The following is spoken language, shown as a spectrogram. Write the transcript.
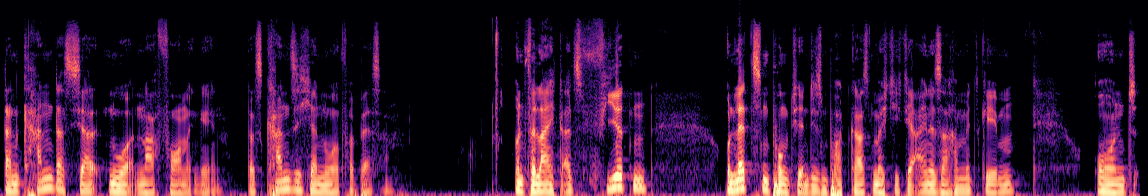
Dann kann das ja nur nach vorne gehen. Das kann sich ja nur verbessern. Und vielleicht als vierten und letzten Punkt hier in diesem Podcast möchte ich dir eine Sache mitgeben. Und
